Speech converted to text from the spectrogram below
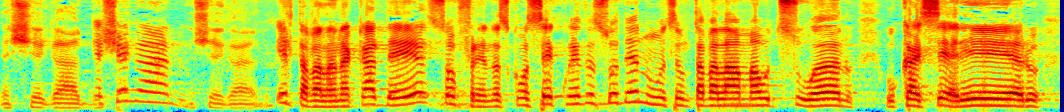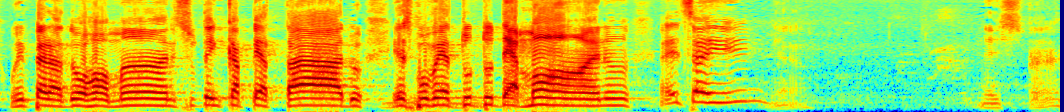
é chegado. É chegado. É chegado. Ele estava lá na cadeia, sofrendo as consequências da sua denúncia. Não estava lá amaldiçoando o carcereiro, o imperador romano, isso tem encapetado, esse povo é tudo do demônio. É isso aí. É. É isso. É.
